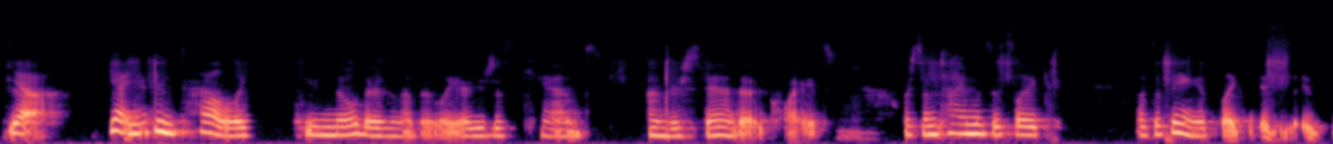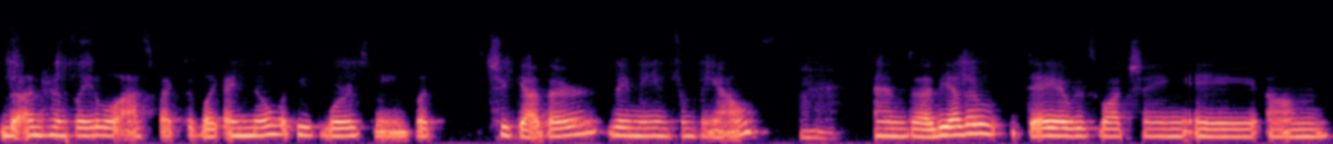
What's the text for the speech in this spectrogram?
Yeah. yeah. Yeah. You can tell, like, you know, there's another layer, you just can't understand it quite. Mm. Or sometimes it's like, that's the thing. It's like it's, it's the untranslatable aspect of like i know what these words mean but together they mean something else. Mm-hmm. and uh, the other day i was watching a um,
